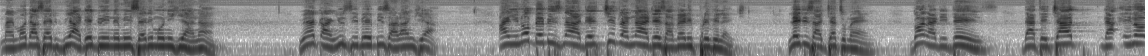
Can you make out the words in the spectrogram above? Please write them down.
My mother said, Where are they doing naming ceremony here now? Where can you see babies around here? And you know, babies nowadays, children nowadays are very privileged. Ladies and gentlemen, gone are the days that a child, that you know,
